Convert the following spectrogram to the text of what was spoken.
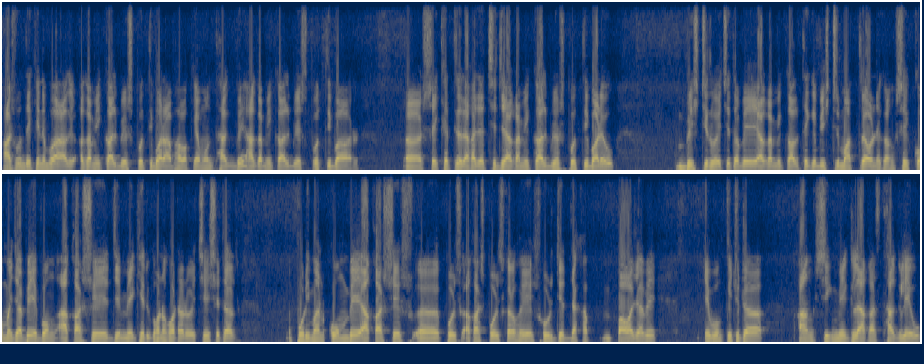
আসুন দেখে নেব আগ- আগামীকাল বৃহস্পতিবার আবহাওয়া কেমন থাকবে। আগামীকাল বৃহস্পতিবার সেক্ষেত্রে দেখা যাচ্ছে যে আগামীকাল বৃহস্পতিবারেও বৃষ্টি রয়েছে, তবে আগামীকাল থেকে বৃষ্টির মাত্রা অনেকাংশে কমে যাবে এবং আকাশে যে মেঘের ঘনঘটা রয়েছে সেটার পরিমাণ কমবে। আকাশে আকাশ পরিষ্কার হয়ে সূর্যের দেখা পাওয়া যাবে এবং কিছুটা আংশিক মেঘলা আকাশ থাকলেও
